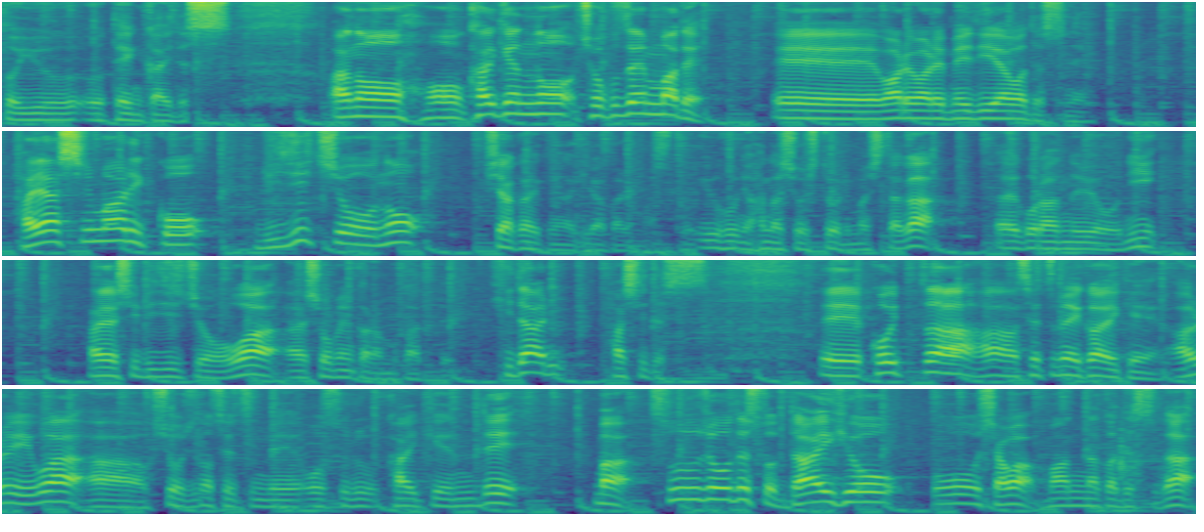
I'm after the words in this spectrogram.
という展開です。あの会見の直前まで、えー、我々メディアはですね林真理子理事長の記者会見が開かれますというふうに話をしておりましたがご覧のように林理事長は正面から向かって左端です、え、こういった説明会見あるいは不祥事の説明をする会見で、まあ、通常ですと代表者は真ん中ですが、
